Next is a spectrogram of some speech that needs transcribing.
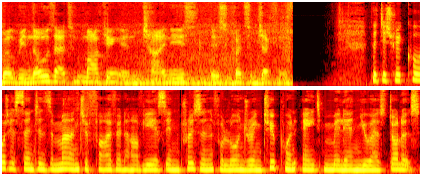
well, we know that marking in Chinese is quite subjective. The district court has sentenced a man to five and a half years in prison for laundering 2.8 million US dollars.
